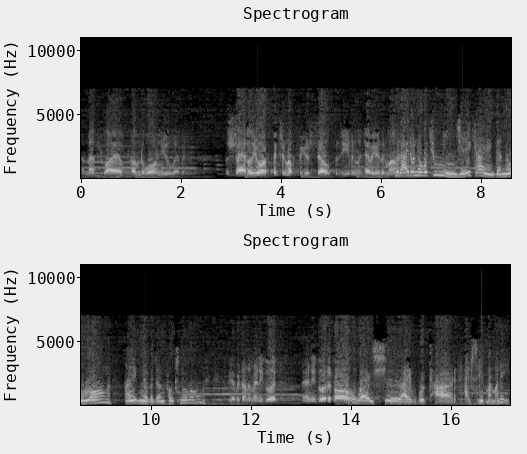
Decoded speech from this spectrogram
And that's why I've come to warn you, Eben. The saddle you're fixing up for yourself is even heavier than mine. But I don't know what you mean, Jake. I ain't done no wrong. I ain't never done folks no wrong. Have you ever done him any good? Any good at all? Oh, why, sure. I've worked hard. I've saved my money.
